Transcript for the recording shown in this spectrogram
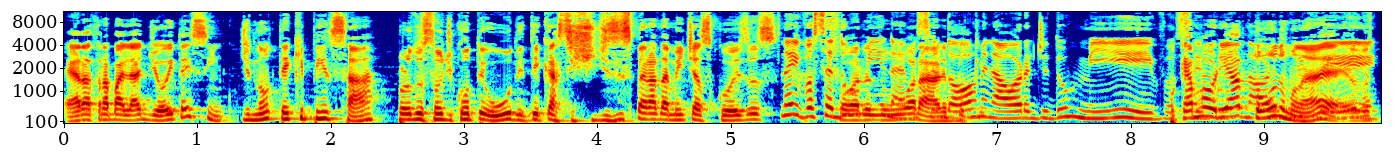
era trabalhar de 8 às 5. De não ter que pensar produção de conteúdo e ter que assistir desesperadamente as coisas. Não, e você fora dormir, do né? Horário, você dorme porque... na hora de dormir. Porque a maioria é autônomo, né?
